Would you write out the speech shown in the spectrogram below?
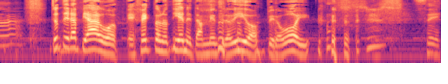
yo terapia hago. Efecto no tiene también, te lo digo, pero voy. Sí.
